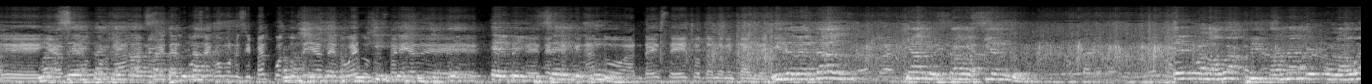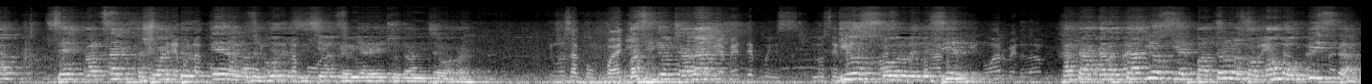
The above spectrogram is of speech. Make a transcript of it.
Eh, ya se ha acordado a del Consejo Municipal cuántos días de duelo se estaría de, el de- 26 de determinando ante este hecho tan lamentable. Y de verdad ya lo estaba haciendo. era la mejor decisión que había hecho Dani acompañe. Así que, ojalá, Dios por bendecir. continuar, ¿verdad? Jata, Jata, Dios y el patrono San Juan Bautista.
